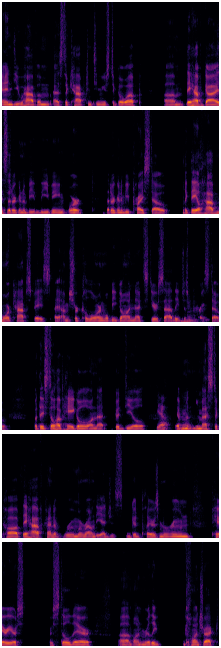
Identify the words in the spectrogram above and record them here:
and you have him as the cap continues to go up. Um, they have guys that are going to be leaving or that are going to be priced out. Like they'll have more cap space. I, am sure Killorn will be gone next year, sadly, just mm-hmm. priced out but they still have Hagel on that good deal. Yeah. They have. Namestnikov. They have kind of room around the edges. Good players. Maroon, Perry are, are still there um, on really contract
